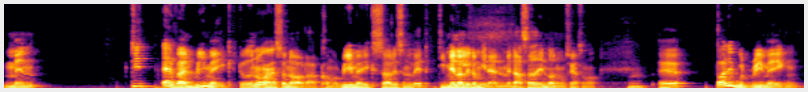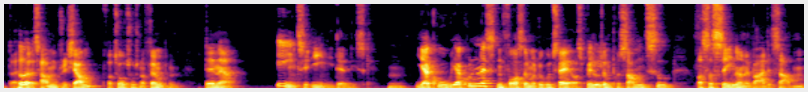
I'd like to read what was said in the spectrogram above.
Men de er være en remake. Du ved, nogle gange så når der kommer remakes, så er det sådan lidt, de minder lidt om hinanden, men der er stadig ændret nogle ting og sådan noget. Mm. Øh, Bollywood-remaken, der hedder det samme, Trisham fra 2015, den er en til en identisk. Mm. Jeg kunne, jeg kunne næsten forestille mig, at du kunne tage og spille dem på samme tid, og så scenerne bare det samme.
